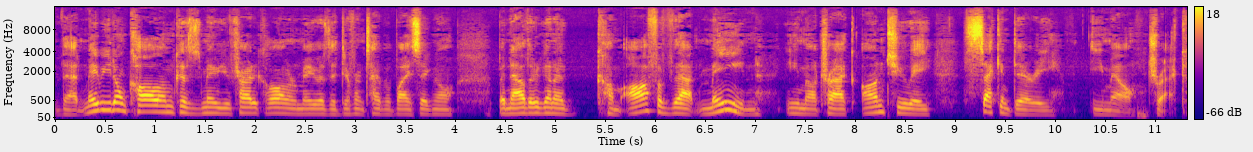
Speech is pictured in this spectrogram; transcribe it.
that maybe you don't call them because maybe you've tried to call them or maybe it was a different type of buy signal, but now they're going to come off of that main email track onto a secondary email track.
